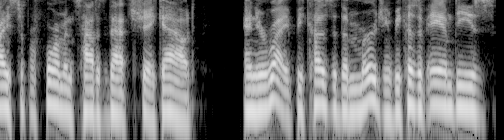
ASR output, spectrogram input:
price to performance, how does that shake out? And you're right because of the merging, because of AMD's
